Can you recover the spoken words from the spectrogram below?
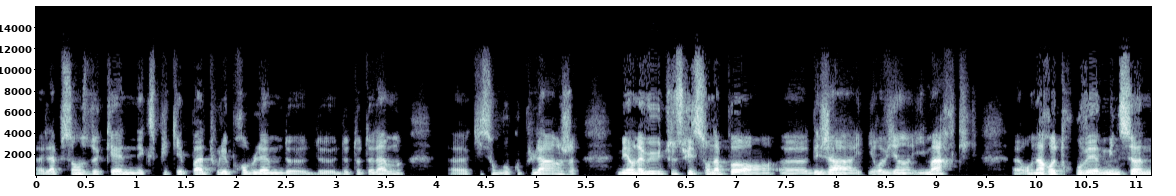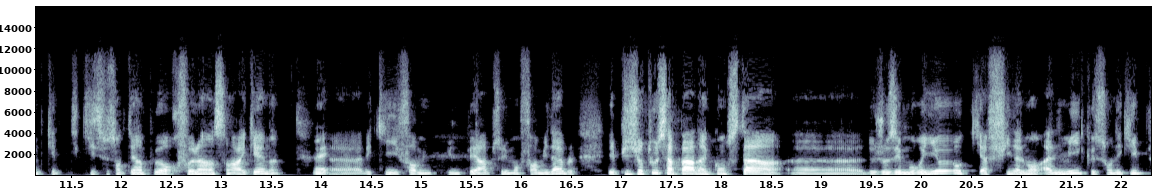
euh, l'absence de Kane n'expliquait pas tous les problèmes de, Tottenham, euh, qui sont beaucoup plus larges. Mais on a vu tout de suite son apport. déjà, il revient, il marque. Euh, on a retrouvé Minson qui, se sentait un peu orphelin sans Harry euh, avec qui il forme une, paire absolument formidable. Et puis surtout, ça part d'un constat euh, de José Mourinho qui a finalement admis que son équipe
